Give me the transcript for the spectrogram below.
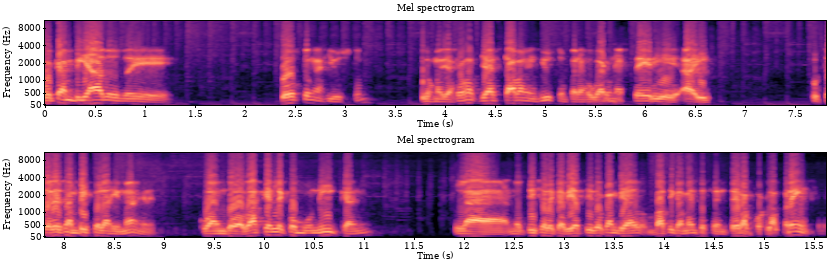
fue cambiado de Boston a Houston, los Medias Rojas ya estaban en Houston para jugar una serie ahí. Ustedes han visto las imágenes. Cuando a Vázquez le comunican la noticia de que había sido cambiado, básicamente se entera por la prensa.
